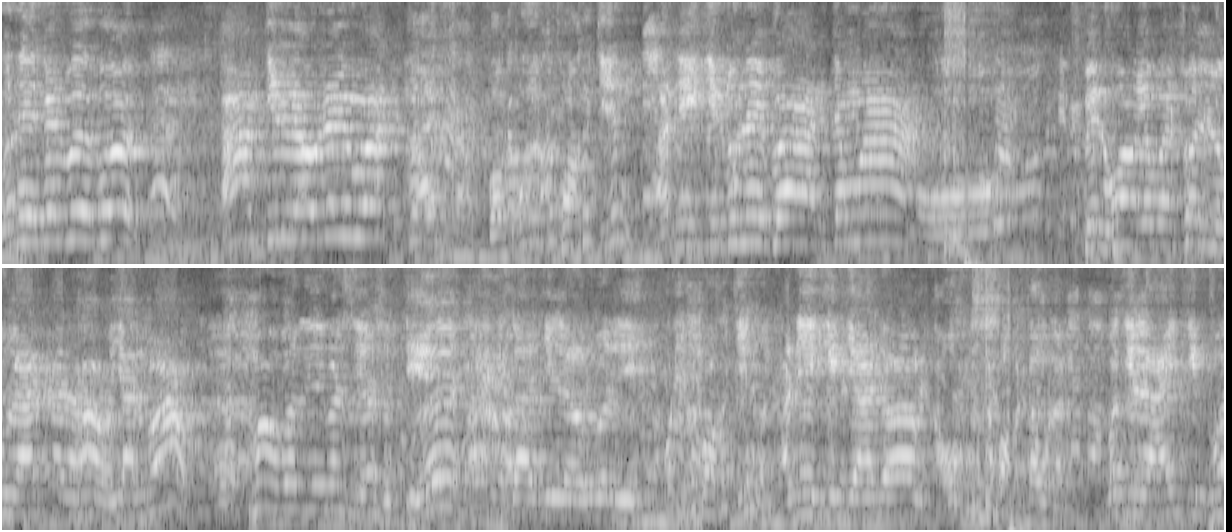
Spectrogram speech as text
วันนี้เป็นเมื่อบุญห้ามกินเหล้าในวัดบอกกับผู้อื่นคือพอคือจีนอันนี้กินอยู่ในบ้านจังมาเป็นห่วงเยาวชนลูกหลานอันเฮายันว้าว มาวันนี้มันเสียสุดเจิตกายกินเหล้าวันนี้วันนี้คือบอกคือกินอันนี้กินยาดองเอาพ่อมันเก่าแล้วว่ากินหลายกินพ่อ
